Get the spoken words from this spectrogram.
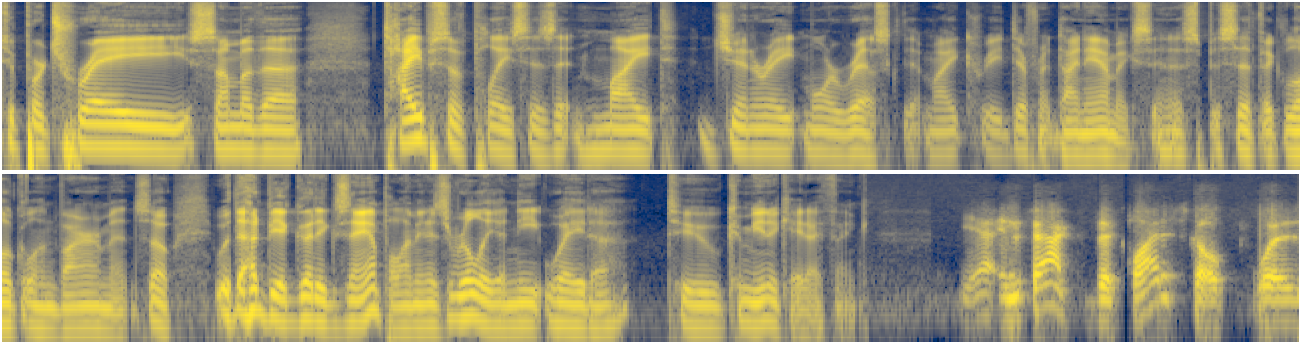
to portray some of the types of places that might generate more risk, that might create different dynamics in a specific local environment. So, would that be a good example? I mean, it's really a neat way to to communicate. I think. Yeah, in fact, the kaleidoscope was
